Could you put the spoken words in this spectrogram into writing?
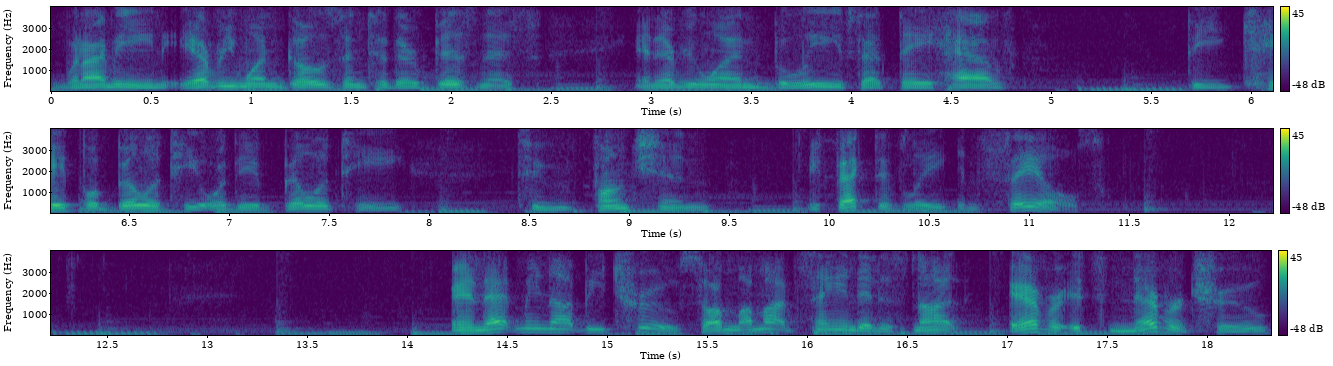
when I mean everyone goes into their business and everyone believes that they have the capability or the ability to function effectively in sales. And that may not be true. So I'm, I'm, not saying that it's not ever, it's never true.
